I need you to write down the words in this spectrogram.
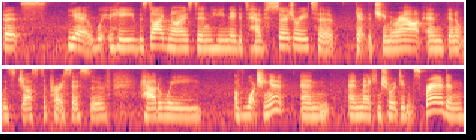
but yeah, w- he was diagnosed and he needed to have surgery to get the tumour out, and then it was just a process of how do we, of watching it and and making sure it didn't spread, and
